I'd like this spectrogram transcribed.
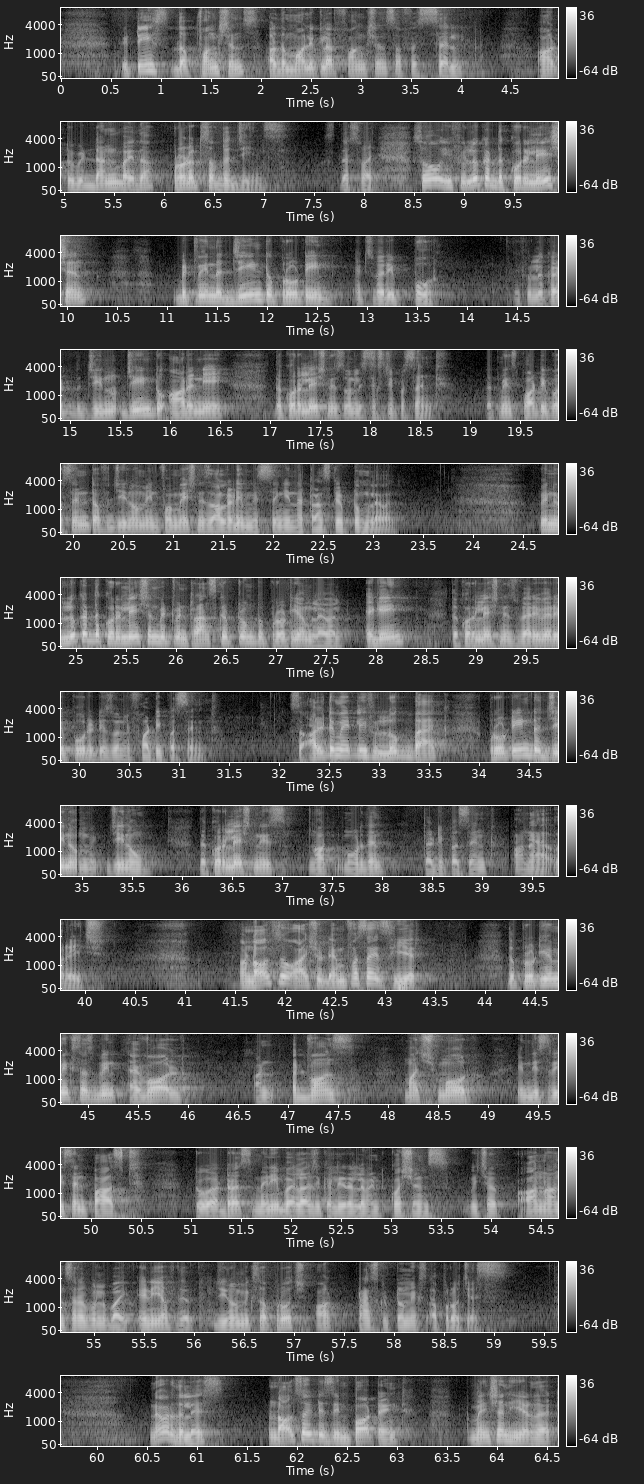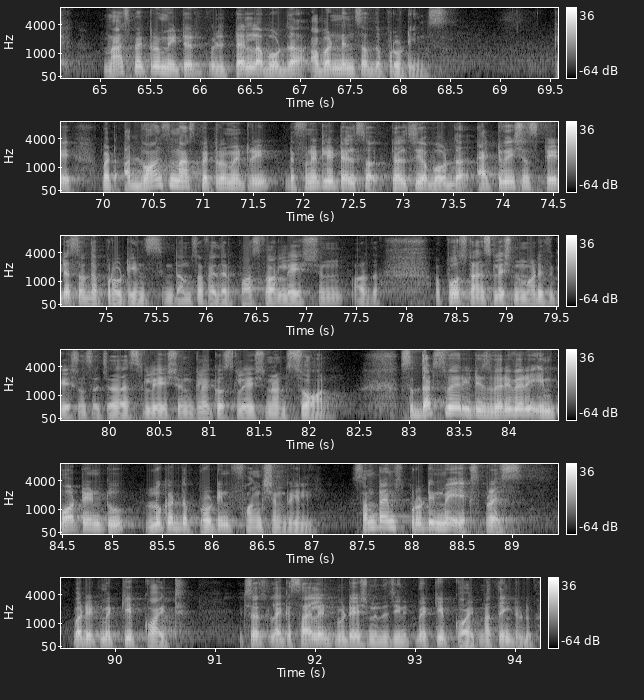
it is the functions or the molecular functions of a cell are to be done by the products of the genes that is why. So, if you look at the correlation between the gene to protein it is very poor. If you look at the gene, gene to RNA the correlation is only 60 percent that means 40 percent of genome information is already missing in the transcriptome level. When you look at the correlation between transcriptome to proteome level again the correlation is very very poor it is only 40 percent. So, ultimately if you look back protein to genome, genome the correlation is not more than 30 percent on average. And also I should emphasize here the proteomics has been evolved and advanced much more in this recent past to address many biologically relevant questions which are unanswerable by any of the genomics approach or transcriptomics approaches. Nevertheless, and also it is important mention here that mass spectrometer will tell about the abundance of the proteins. Okay. But advanced mass spectrometry definitely tells, tells you about the activation status of the proteins in terms of either phosphorylation or the post-translational modifications such as acylation, glycosylation and so on. So, that is where it is very very important to look at the protein function really. Sometimes protein may express, but it may keep quiet. It is like a silent mutation in the gene, it may keep quiet, nothing to do.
